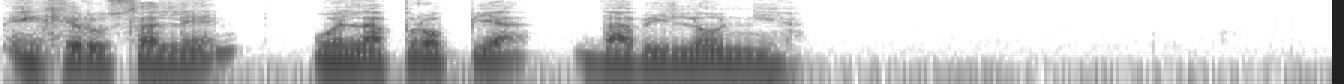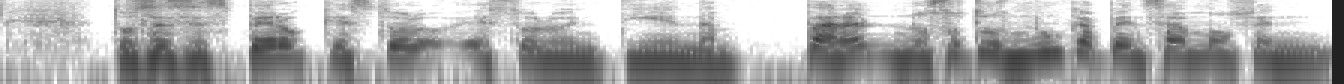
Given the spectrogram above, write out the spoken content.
en Jerusalén o en la propia Babilonia. Entonces espero que esto, esto lo entiendan. Para nosotros nunca pensamos en,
